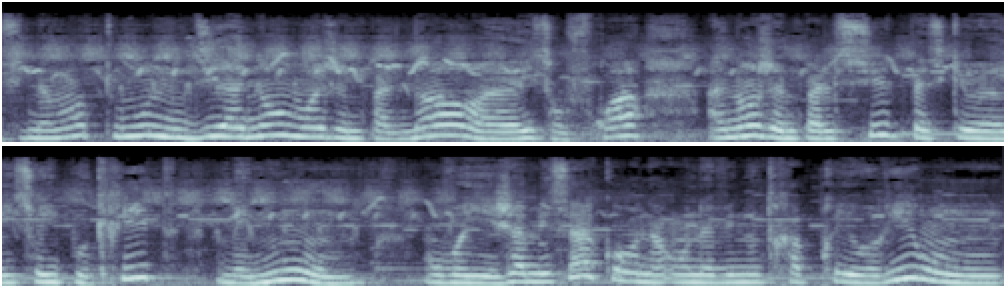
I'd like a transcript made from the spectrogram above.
finalement tout le monde nous dit ah non moi j'aime pas le nord, euh, ils sont froids, ah non j'aime pas le sud parce qu'ils sont hypocrites. Mais nous on, on voyait jamais ça quoi, on, a- on avait notre a priori, on,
